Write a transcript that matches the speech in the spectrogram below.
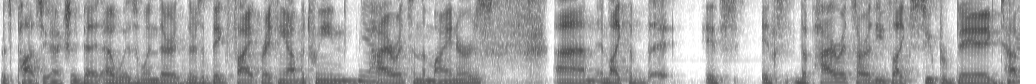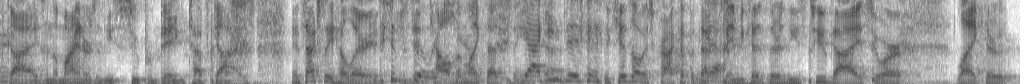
it's Pazu actually, but uh, was when there there's a big fight breaking out between pirates and the miners, um, and like the it's it's the pirates are these like super big tough guys and the miners are these super big tough guys and it's actually hilarious. It's did really calvin cute. like that scene Yeah, he did. the kids always crack up at that Yeah. scene because there's these two guys who are like they're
